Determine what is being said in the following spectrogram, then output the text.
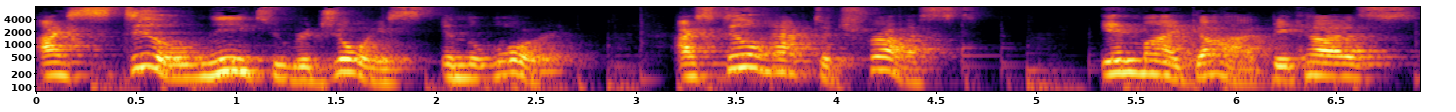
I still need to rejoice in the Lord. I still have to trust in my God because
